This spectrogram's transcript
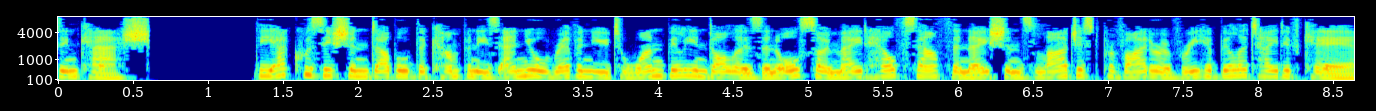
in cash. The acquisition doubled the company's annual revenue to $1 billion and also made HealthSouth the nation's largest provider of rehabilitative care.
